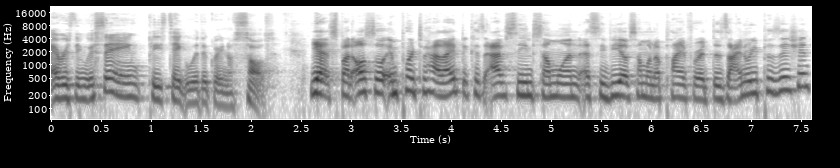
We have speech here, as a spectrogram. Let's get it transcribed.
everything we're saying, please take it with a grain of salt. Yes, but also important to highlight because I've seen someone, a CV of someone applying for a designery position,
